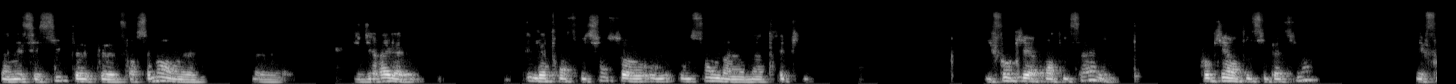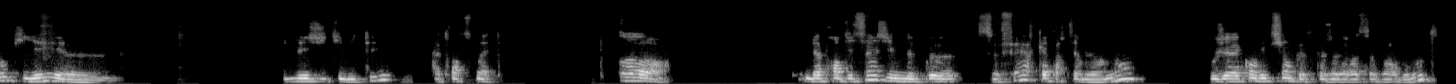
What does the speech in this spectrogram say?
ça nécessite que forcément, euh, euh, je dirais, la, la, transmission soit au, au centre d'un trépied. Il faut qu'il y ait apprentissage, faut qu'il y ait anticipation, il faut qu'il y ait euh, une légitimité à transmettre. Or, l'apprentissage, il ne peut se faire qu'à partir du moment où j'ai la conviction que ce que je vais recevoir de l'autre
